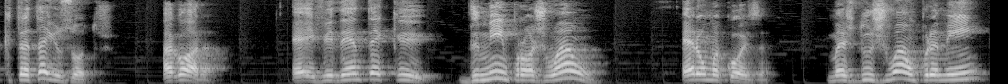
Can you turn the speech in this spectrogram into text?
que tratei os outros. Agora, é evidente é que de mim para o João era uma coisa, mas do João para mim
